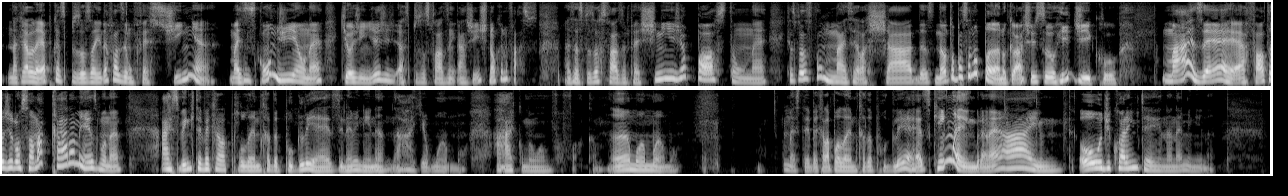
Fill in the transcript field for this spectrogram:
Naquela época as pessoas ainda faziam festinha, mas escondiam, né? Que hoje em dia as pessoas fazem. A gente não que eu não faço. Mas as pessoas fazem festinha e já postam, né? Que as pessoas estão mais relaxadas. Não tô passando pano, que eu acho isso ridículo. Mas é, é a falta de noção na cara mesmo, né? Ah, se bem que teve aquela polêmica da Pugliese, né, menina? Ai, eu amo. Ai, como eu amo fofoca. Amo, amo, amo. Mas teve aquela polêmica da Pugliese. Quem lembra, né? Ai, ou de quarentena, né, menina?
